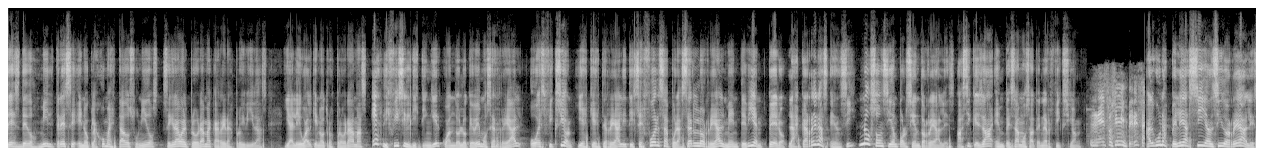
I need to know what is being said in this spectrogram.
Desde 2013 en Oklahoma, Estados Unidos, se graba el programa Carreras Prohibidas. Y al igual que en otros programas, es difícil distinguir cuando lo que vemos es real o es ficción. Y es que este reality se esfuerza por hacerlo realmente bien. Pero las carreras en sí no son 100% reales. Así que ya empezamos a tener ficción. Eso sí me interesa. Algunas peleas sí han sido reales,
